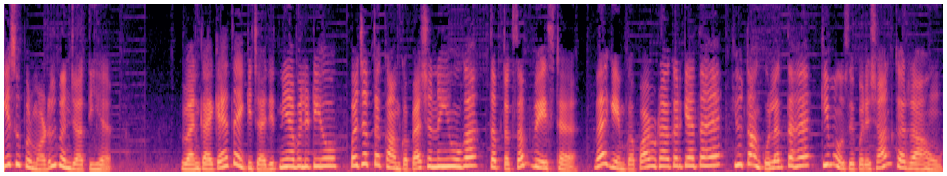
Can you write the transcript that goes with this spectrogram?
ये सुपर मॉडल बन जाती है। वैन काय कहता है कि चाहे जितनी एबिलिटी हो, पर जब तक काम का पैशन नहीं होगा, तब तक सब वेस्ट है। वह गेम का पार्ट उठाकर कहता है युतांग को लगता है कि मैं उसे परेशान कर रहा हूँ,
